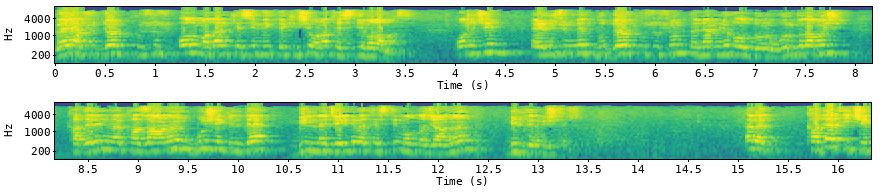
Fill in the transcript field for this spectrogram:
Veya şu dört husus olmadan kesinlikle kişi ona teslim olamaz. Onun için ehli sünnet bu dört hususun önemli olduğunu vurgulamış. Kaderin ve kazanın bu şekilde bilineceğini ve teslim olunacağını bildirmiştir. Evet, kader için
